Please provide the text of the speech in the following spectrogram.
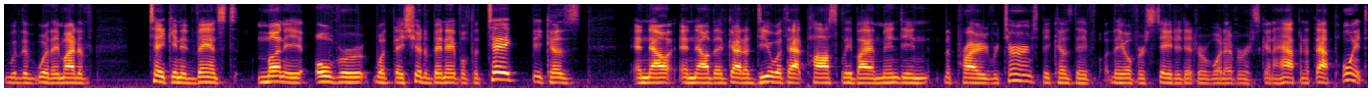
where they might have taken advanced money over what they should have been able to take because and now and now they've got to deal with that possibly by amending the prior returns because they've they overstated it or whatever is going to happen at that point.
